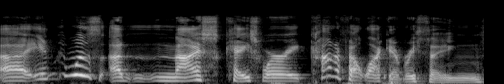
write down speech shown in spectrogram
uh, it was a nice case where it kind of felt like everything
